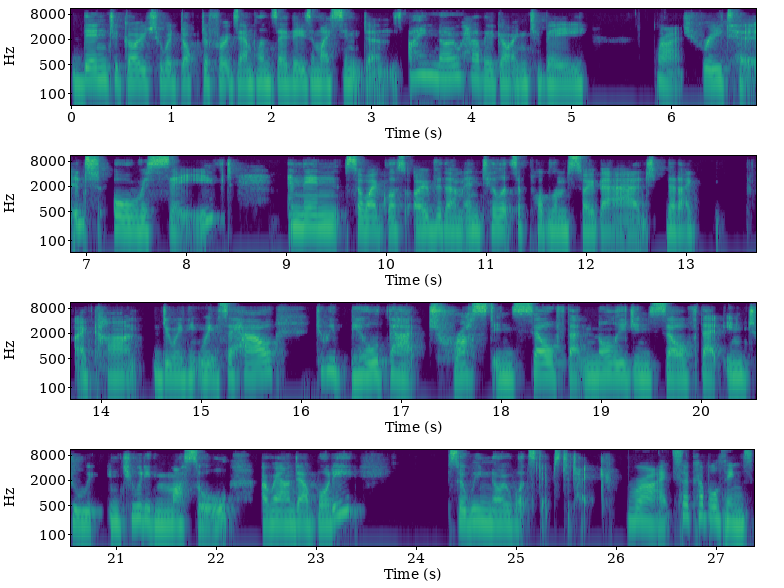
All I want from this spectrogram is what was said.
then to go to a doctor, for example, and say these are my symptoms. I know how they're going to be right treated or received, and then so I gloss over them until it's a problem so bad that I I can't do anything with. So how do we build that trust in self, that knowledge in self, that intu- intuitive muscle around our body so we know what steps to take? Right. So a couple of things.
